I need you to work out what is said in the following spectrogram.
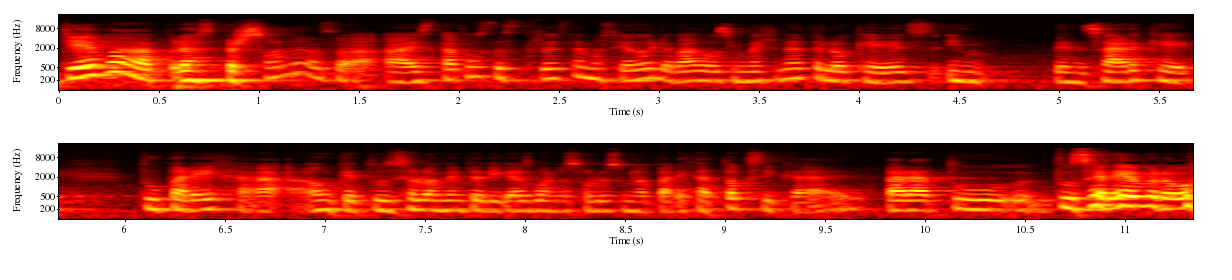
lleva a las personas a, estados de estrés demasiado elevados. Imagínate lo que es pensar que tu pareja, aunque tú solamente digas, bueno, solo es una pareja tóxica, eh, para tu, tu cerebro,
